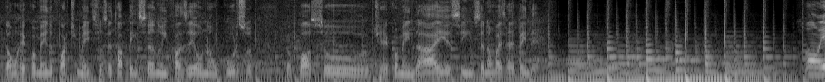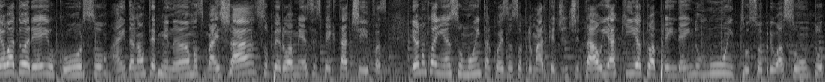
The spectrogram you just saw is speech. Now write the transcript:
Então, recomendo fortemente. Se você está pensando em fazer ou não o curso, eu posso te recomendar e, assim, você não vai se arrepender. Bom, eu adorei o curso, ainda não terminamos, mas já superou as minhas expectativas. Eu não conheço muita coisa sobre marketing digital e aqui eu estou aprendendo muito sobre o assunto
